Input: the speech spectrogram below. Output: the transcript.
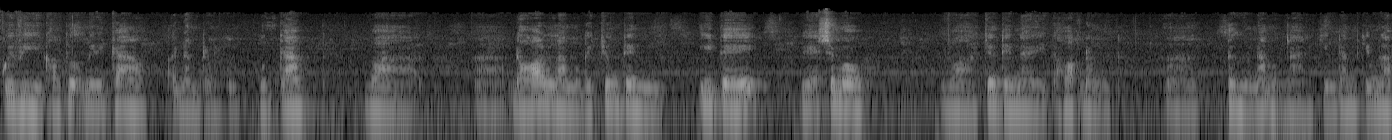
quý vị có thượng medical ở nằm trong quận cam và à, đó là một cái chương trình y tế về SMO và chương trình này đã hoạt động à, từ năm 1995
